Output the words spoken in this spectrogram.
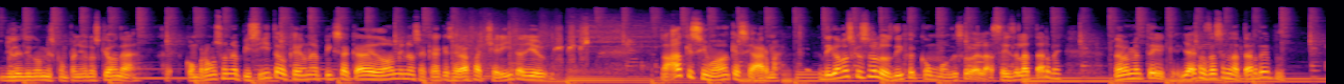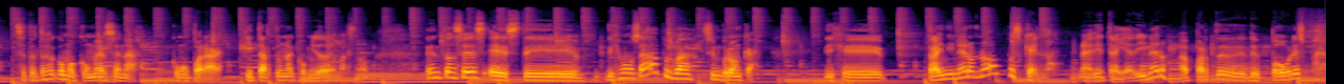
yo les digo a mis compañeros, ¿qué onda? ¿Compramos una pisita o qué? Una pizza acá de Domino's, acá que se vea facherita. Y yo, no, que sí, que se arma. Digamos que eso los dije como de eso de las 6 de la tarde. Normalmente, ya cuando estás en la tarde, pues se te antoja como comer, cenar, como para quitarte una comida de más, ¿no? Entonces, este, dijimos, ah, pues va, sin bronca. Dije, ¿traen dinero? No, pues que no, nadie traía dinero, aparte de, de pobres para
